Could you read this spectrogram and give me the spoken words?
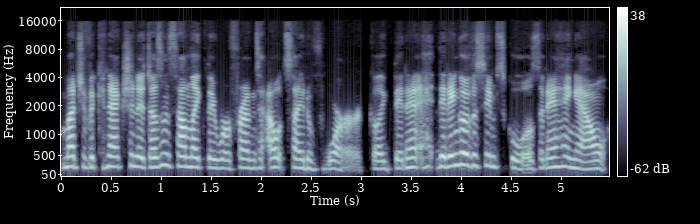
much of a connection. It doesn't sound like they were friends outside of work. Like they didn't they didn't go to the same schools, they didn't hang out.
